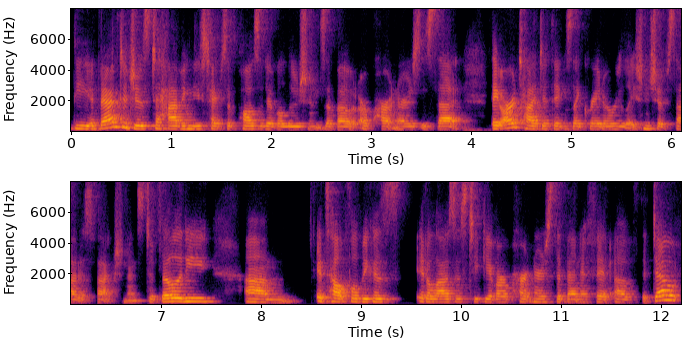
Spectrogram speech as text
the advantages to having these types of positive illusions about our partners is that they are tied to things like greater relationship satisfaction and stability. Um, it's helpful because it allows us to give our partners the benefit of the doubt.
